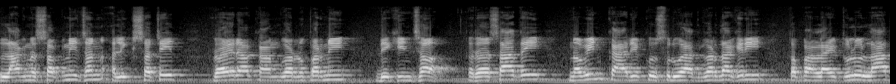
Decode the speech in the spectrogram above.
लाग्न सक्नेछन्। अलिक सचेत रहेर काम गर्नुपर्ने देखिन्छ। र साथै नवीन कार्यको सुरुवात गर्दाखेरि तपाईँलाई ठुलो लाभ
